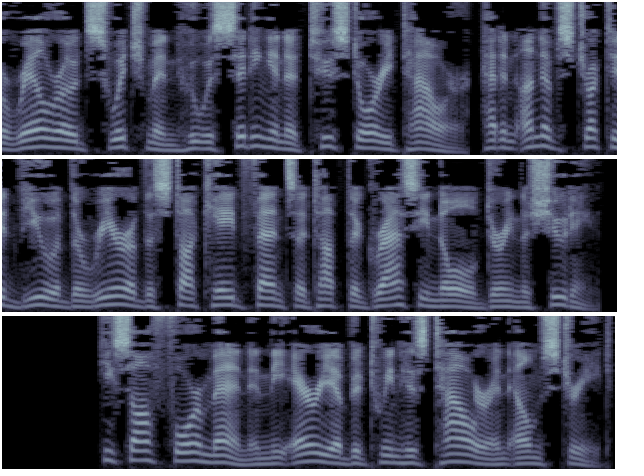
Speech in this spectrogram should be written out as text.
a railroad switchman who was sitting in a two-story tower, had an unobstructed view of the rear of the stockade fence atop the grassy knoll during the shooting. He saw four men in the area between his tower and Elm Street.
